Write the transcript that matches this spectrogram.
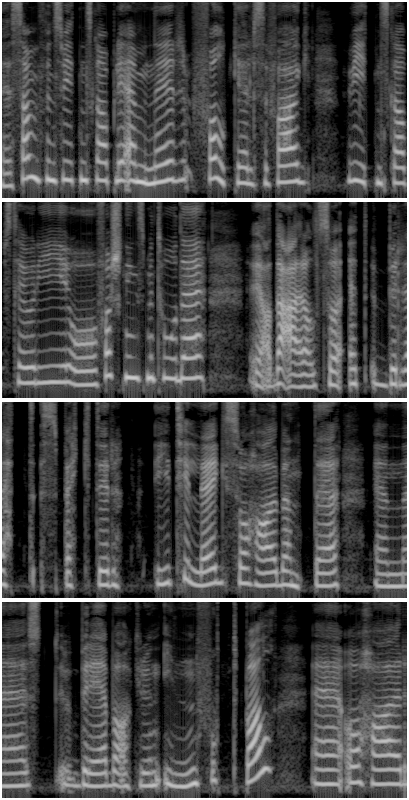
eh, samfunnsvitenskapelige emner, folkehelsefag, vitenskapsteori og forskningsmetode. Ja, det er altså et bredt spekter. I tillegg så har Bente en bred bakgrunn innen fotball, og har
